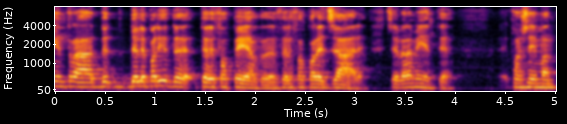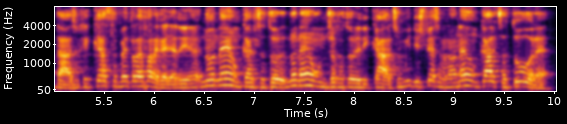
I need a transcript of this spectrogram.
entra, de- delle partite te le fa perdere, te le fa pareggiare. Cioè, veramente, quando sei in vantaggio. Che cazzo pensa a fare Gagliardini? Non è un calciatore, non è un giocatore di calcio. Mi dispiace, ma non è un calciatore.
